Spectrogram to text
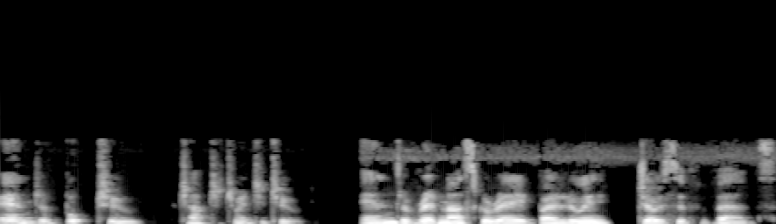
End of Book Two, Chapter Twenty-two. End of Red Masquerade by Louis Joseph Vance.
